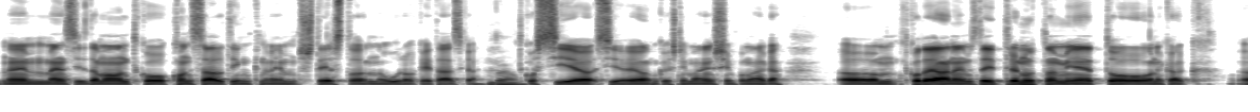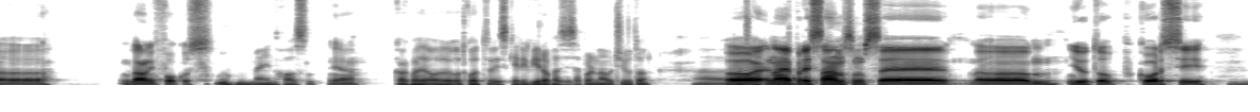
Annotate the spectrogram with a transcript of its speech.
Vem, meni se zdi, da ima on tako consulting, ne vem, 400 na uro, kaj taska tako CEO, CEO kakšni manjšim pomaga. Um, tako da, ja, ne vem, zdaj trenutno mi je to nekako uh, glavni fokus. Mhm. Main hustle. Ja. Kako pa, od- odkot, iz katerih virov pa si se pol naučil to? Uh, Uh, najprej sam sem se um, YouTube, kursi, Mhm.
